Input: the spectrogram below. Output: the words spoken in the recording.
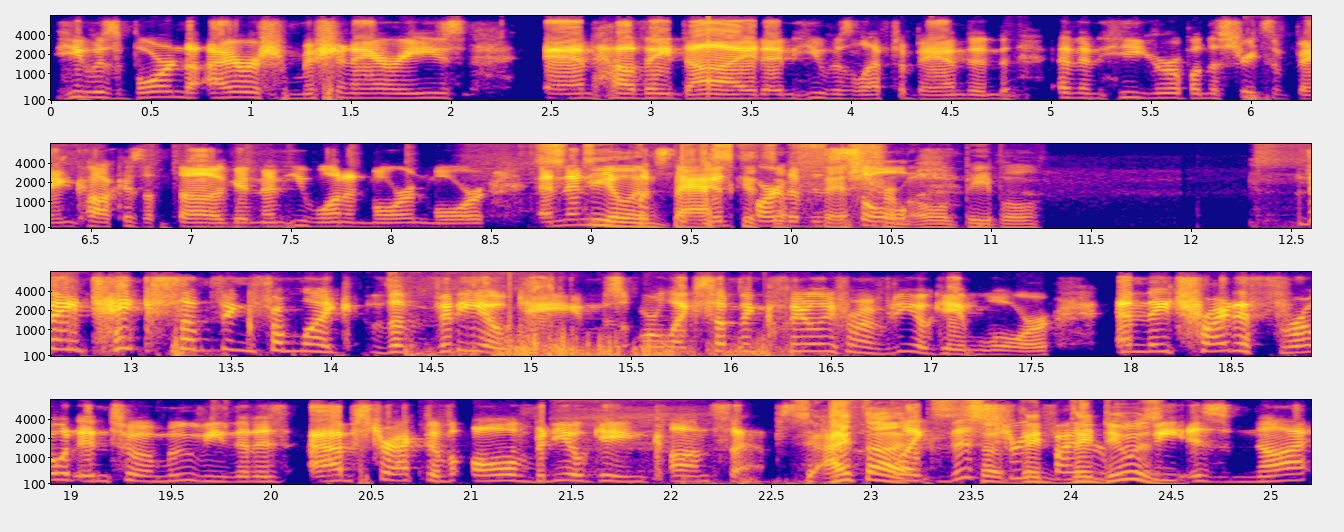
he was born to Irish missionaries and how they died, and he was left abandoned. And then he grew up on the streets of Bangkok as a thug, and then he wanted more and more. And then Stealing he puts the good baskets part of of his fish soul from old people. They take something from like the video games or like something clearly from a video game lore and they try to throw it into a movie that is abstract of all video game concepts. See, I thought like this so Street they, Fighter they do is movie is not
